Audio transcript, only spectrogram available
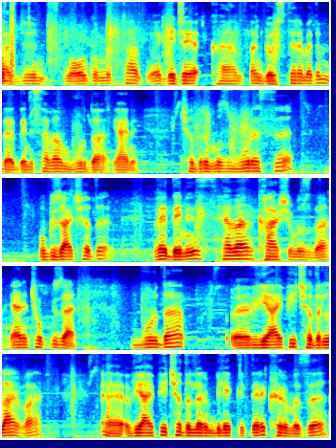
Ben dün yorgunluktan ve gece karanlıktan gösteremedim de deniz hemen burada. Yani çadırımız burası. Bu güzel çadır. Ve deniz hemen karşımızda. Yani çok güzel. Burada e, VIP çadırlar var. E, VIP çadırların bileklikleri kırmızı.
